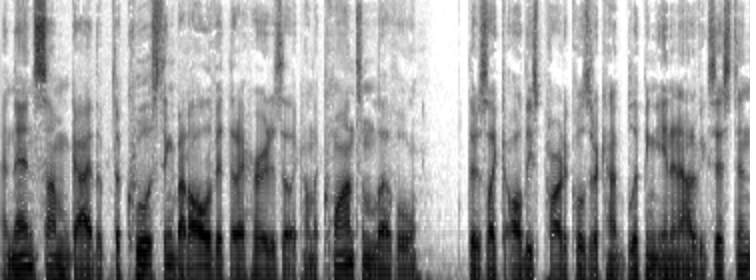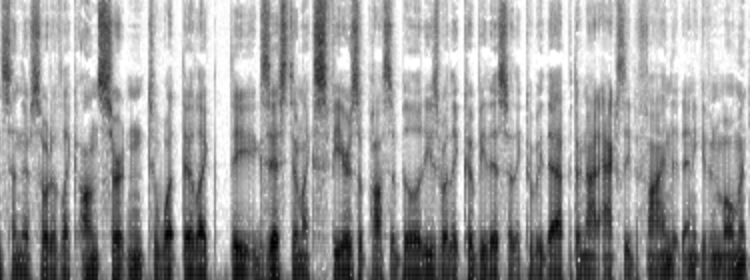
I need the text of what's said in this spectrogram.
And then some guy, the, the coolest thing about all of it that I heard is that, like, on the quantum level, there's like all these particles that are kind of blipping in and out of existence, and they're sort of like uncertain to what they're like. They exist in like spheres of possibilities where they could be this or they could be that, but they're not actually defined at any given moment.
